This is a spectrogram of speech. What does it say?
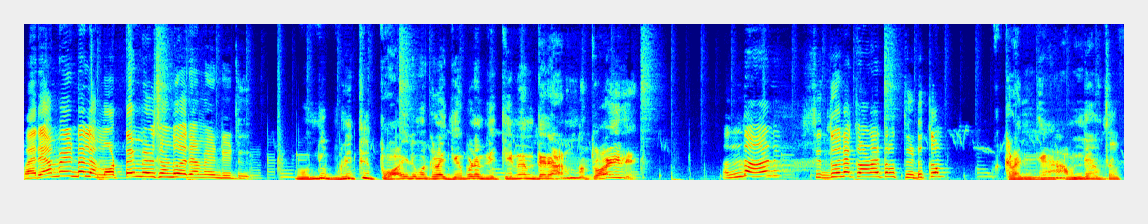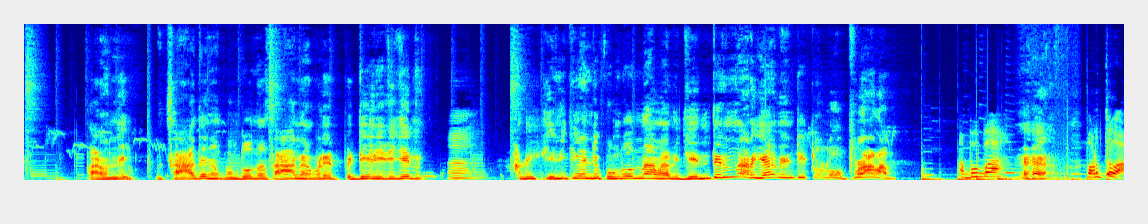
വരാൻ വേണ്ടല്ല. മുട്ടയും മേടിച്ചോണ്ട് വരാൻ വേണ്ടിട്ട്. ഒന്ന് വിളിച്ച് തോയത് മക്കളെ എവിടെ നിൽക്കുന്ന? എന്തിനാണെന്ന് തോയത് എന്താണ്? സിദ്ധുവിനെ കാണാൻ ഇത്ര തിടുക്കം? മക്കളെ ഞാൻ അവന്റെ അടുത്ത് പറഞ്ഞ്. സാധനം കൊണ്ടുവന്ന സാധനം അവിടെ പെട്ടിയിലിരിക്കുന്നു ആ. അത് എനിക്ക് വേണ്ടി കൊണ്ടുവന്നാണ്. അത് എന്തിനെന്ന് അറിയാൻ വേണ്ടിയിട്ടുള്ള ഒപ്രാളം അപ്പൂപ്പ പുറത്തു വാ.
